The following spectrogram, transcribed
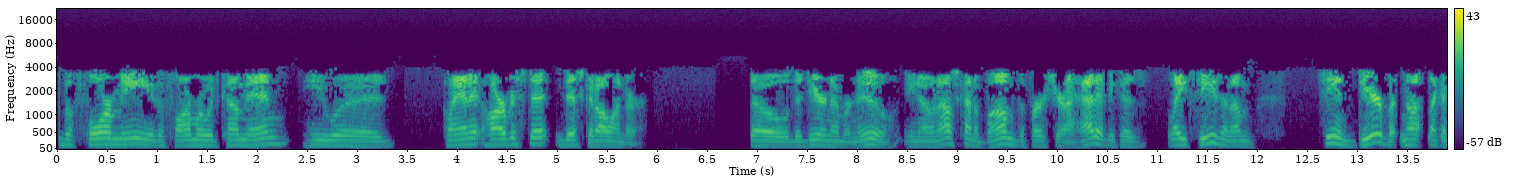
before me, the farmer would come in, he would plant it, harvest it, disc it all under. So the deer never knew, you know, and I was kind of bummed the first year I had it because late season I'm seeing deer, but not like a,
